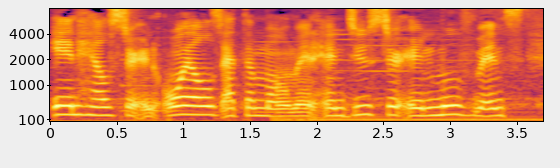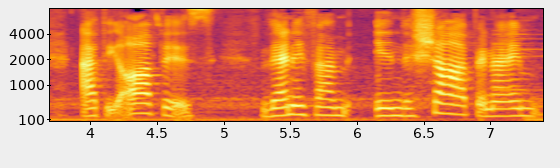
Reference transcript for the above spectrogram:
inhale certain oils at the moment, and do certain movements at the office. Then, if I'm in the shop and I'm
